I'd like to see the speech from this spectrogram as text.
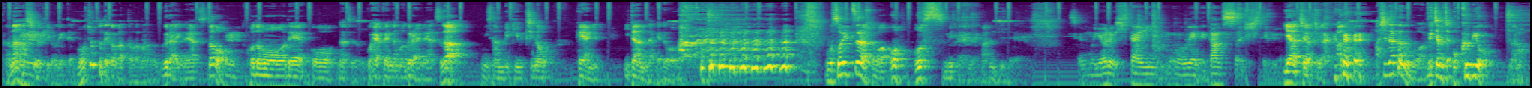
かな、うん足を広げて、もうちょっとでかかったかな、ぐらいのやつと、うん子供で、こう、なんていうの、500円玉ぐらいのやつが、2、3匹うちの部屋にいたんだけど、もうそいつらとは、お、おっす、みたいな感じで。それも夜額の上でダンスしてるよ。いや、違う違う。あの、足高雲はめちゃめちゃ臆病なの。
